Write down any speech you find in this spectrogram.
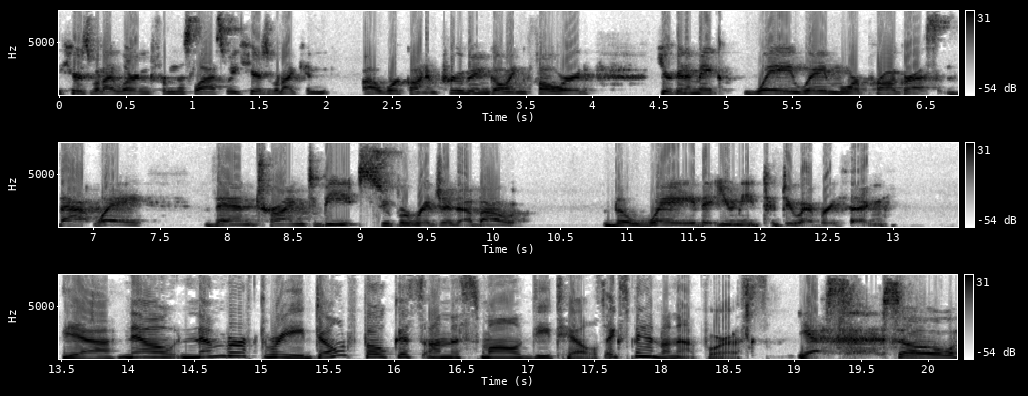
here's what i learned from this last week. Here's what i can uh, work on improving going forward you're going to make way way more progress that way than trying to be super rigid about the way that you need to do everything. Yeah. Now, number three, don't focus on the small details. Expand on that for us. Yes. So,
